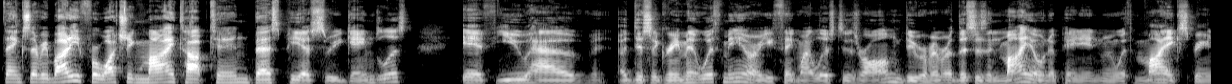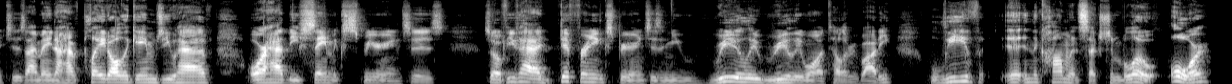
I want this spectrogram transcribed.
Thanks everybody for watching my top 10 best PS3 games list. If you have a disagreement with me or you think my list is wrong, do remember this is in my own opinion and with my experiences. I may not have played all the games you have or had these same experiences. So if you've had different experiences and you really, really want to tell everybody, leave it in the comments section below or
